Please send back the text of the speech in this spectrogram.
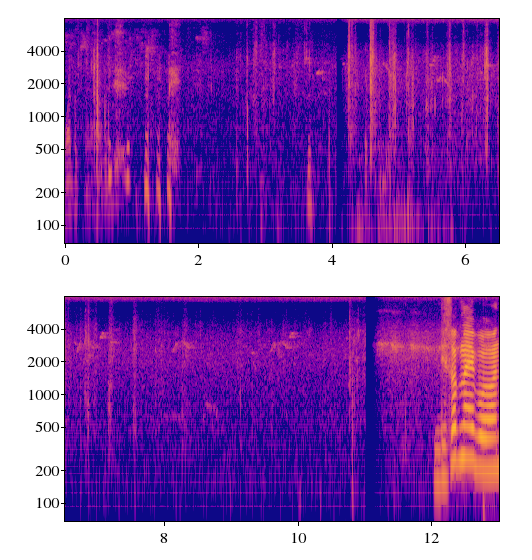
वाटत नाही. दिसत नाही पण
